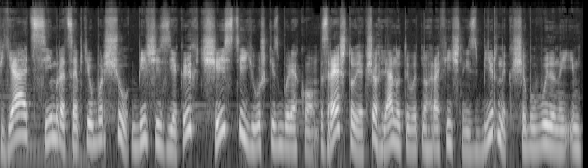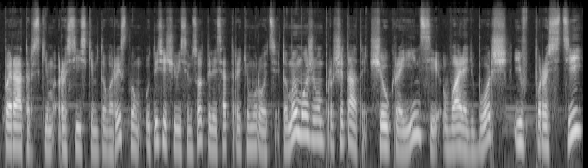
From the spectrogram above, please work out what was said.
5-7 рецептів борщу, більшість з яких чисті юшки з буряком. Зрештою, якщо глянути в етнографічний збірник, що був виданий імператорським російським товариством у 1853 році, то ми можемо прочитати, що українці варять борщ і в простій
